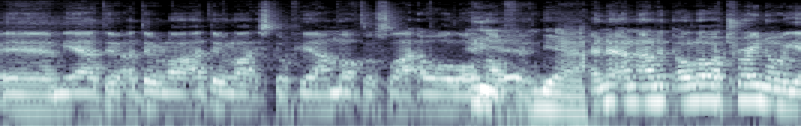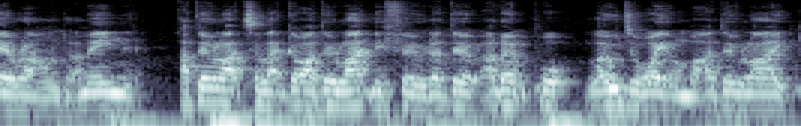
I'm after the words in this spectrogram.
Um, yeah, I do. I do like. I do like stuff. Yeah, I'm not just like all or nothing. Yeah, And, and, and although I train all year round, I mean, I do like to let go. I do like my food. I do. I don't put loads of weight on, but I do like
